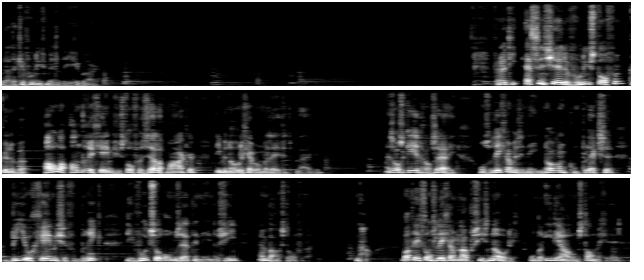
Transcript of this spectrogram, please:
welke voedingsmiddelen je gebruikt. Vanuit die essentiële voedingsstoffen kunnen we alle andere chemische stoffen zelf maken die we nodig hebben om in leven te blijven. En zoals ik eerder al zei, ons lichaam is een enorm complexe biochemische fabriek die voedsel omzet in energie en bouwstoffen. Nou, wat heeft ons lichaam nou precies nodig onder ideale omstandigheden?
